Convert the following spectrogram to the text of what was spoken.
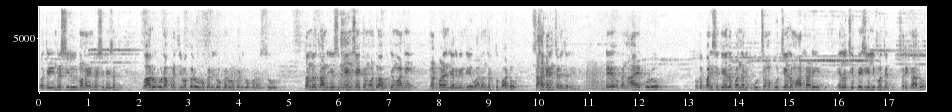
పోతే ఇండస్ట్రియల్ మన ఇండస్ట్రియల్ వారు కూడా ప్రతి ఒక్కరు ఒకరికొకరు ఒకరికొకరు వస్తూ తనలో తాను చేసి మేము సైతం అంటూ ఆ ఉద్యమాన్ని నడపడం జరిగింది. వాళ్ళందరితో పాటు సహకరించడం జరిగింది. అంటే ఒక నాయకుడు ఒక పరిస్థితి ఏదో కొందరు కూ- సమకూర్చి ఏదో మాట్లాడి ఏదో చెప్పేసి వెళ్ళిపోతే సరికాదు.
